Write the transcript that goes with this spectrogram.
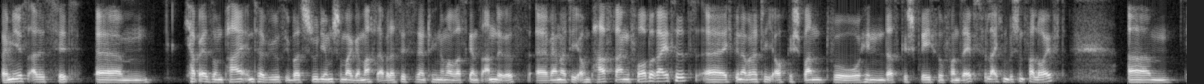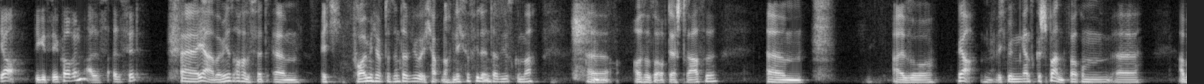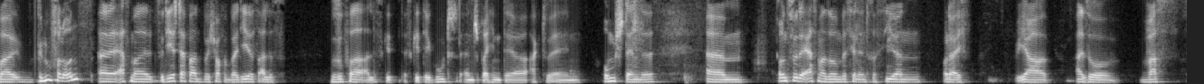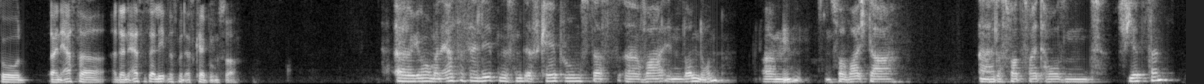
Bei mir ist alles fit. Ähm, ich habe ja so ein paar Interviews übers Studium schon mal gemacht, aber das ist natürlich nochmal was ganz anderes. Äh, wir haben natürlich auch ein paar Fragen vorbereitet. Äh, ich bin aber natürlich auch gespannt, wohin das Gespräch so von selbst vielleicht ein bisschen verläuft. Ähm, ja, wie geht's dir, Corvin? Alles, alles fit? Äh, ja, bei mir ist auch alles fit. Ähm, ich freue mich auf das Interview. Ich habe noch nicht so viele Interviews gemacht, äh, außer so auf der Straße. Ähm, also ja, ich bin ganz gespannt, warum. Äh, aber genug von uns. Äh, erstmal zu dir, Stefan. Ich hoffe, bei dir ist alles super, alles geht, es geht dir gut, entsprechend der aktuellen Umstände. Ähm, uns würde erstmal so ein bisschen interessieren, oder ich, ja, also was so dein erster, dein erstes Erlebnis mit Escape Rooms war. Äh, genau, mein erstes Erlebnis mit Escape Rooms, das äh, war in London. Ähm, mhm. Und zwar war ich da, äh, das war 2014,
